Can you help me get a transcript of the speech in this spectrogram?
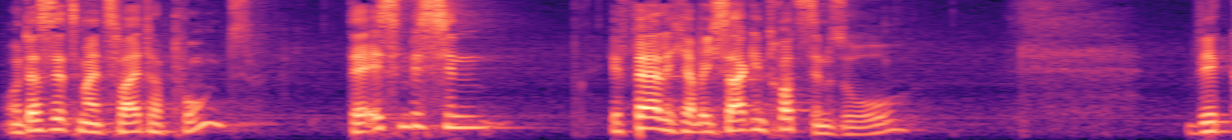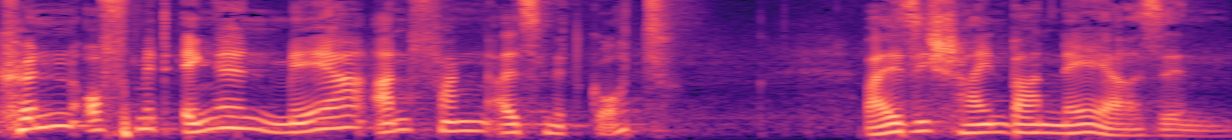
Und das ist jetzt mein zweiter Punkt. Der ist ein bisschen gefährlich, aber ich sage ihn trotzdem so wir können oft mit Engeln mehr anfangen als mit Gott, weil sie scheinbar näher sind.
